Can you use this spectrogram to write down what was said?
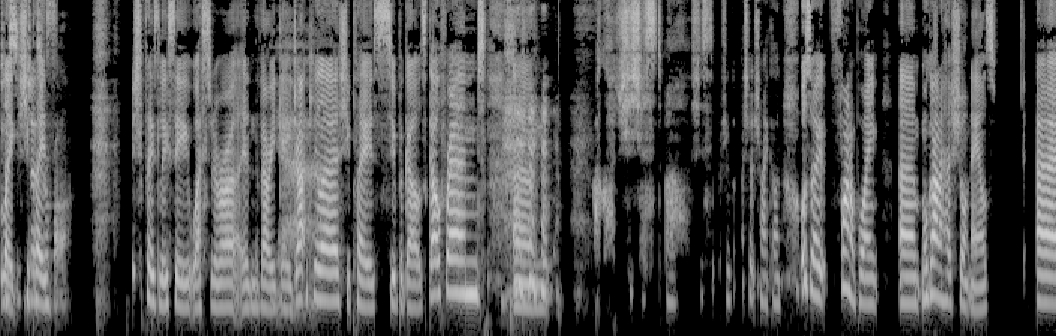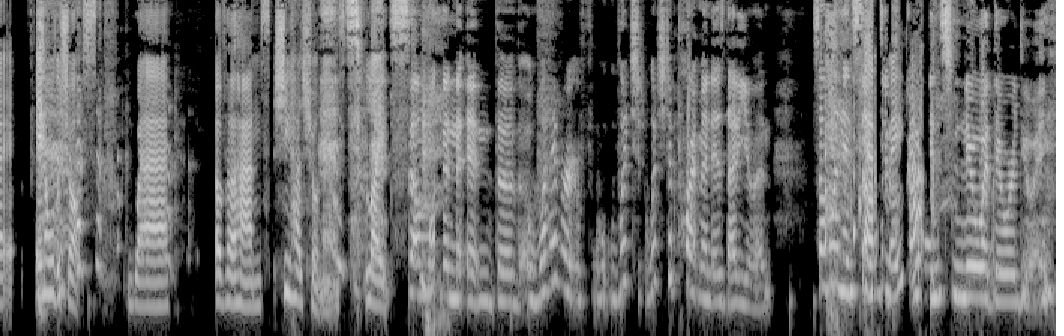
like, Just- she just plays- she plays Lucy Westenra in the very gay Dracula. She plays Supergirl's girlfriend. Um, oh god, she's just oh, she's such, an icon. Also, final point: um, Morgana has short nails. Uh, in all the shots where of her hands, she has short nails. Like someone in the whatever which which department is that even? Someone in some department knew what they were doing.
